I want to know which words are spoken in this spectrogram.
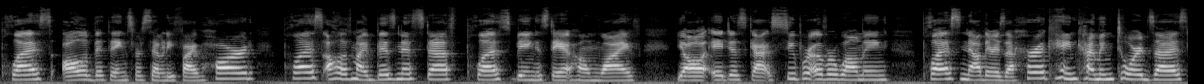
plus all of the things for 75 Hard, plus all of my business stuff, plus being a stay at home wife. Y'all, it just got super overwhelming Plus, now there is a hurricane coming towards us,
